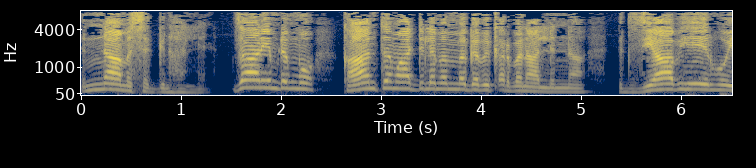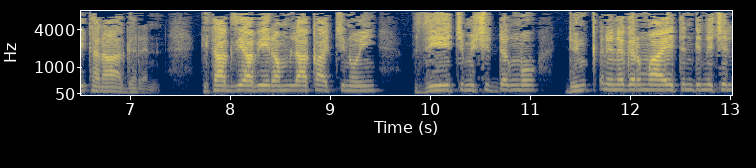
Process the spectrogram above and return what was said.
እናመሰግንሃለን። ዛሬም ደግሞ ከአንተ ማዕድ ለመመገብ ቀርበናልና እግዚአብሔር ሆይ ተናገረን። ጌታ እግዚአብሔር አምላካችን ሆይ በዚህች ምሽት ደግሞ ድንቅን ነገር ማየት እንድንችል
